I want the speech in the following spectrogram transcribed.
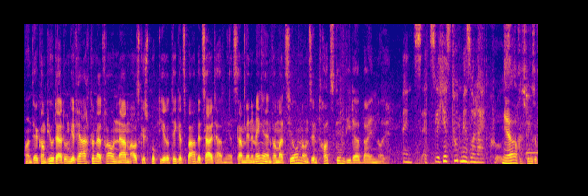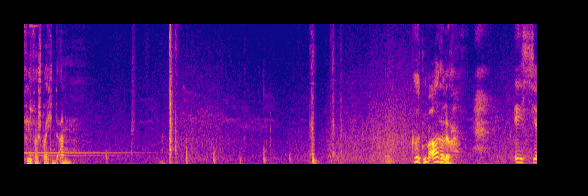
Und der Computer hat ungefähr 800 Frauennamen ausgespuckt, die ihre Tickets bar bezahlt haben. Jetzt haben wir eine Menge Informationen und sind trotzdem wieder bei Null. Entsetzlich, es tut mir so leid, Cruz. Ja, auch es fing so vielversprechend an. Guten Morgen. Hallo. Ich, äh,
